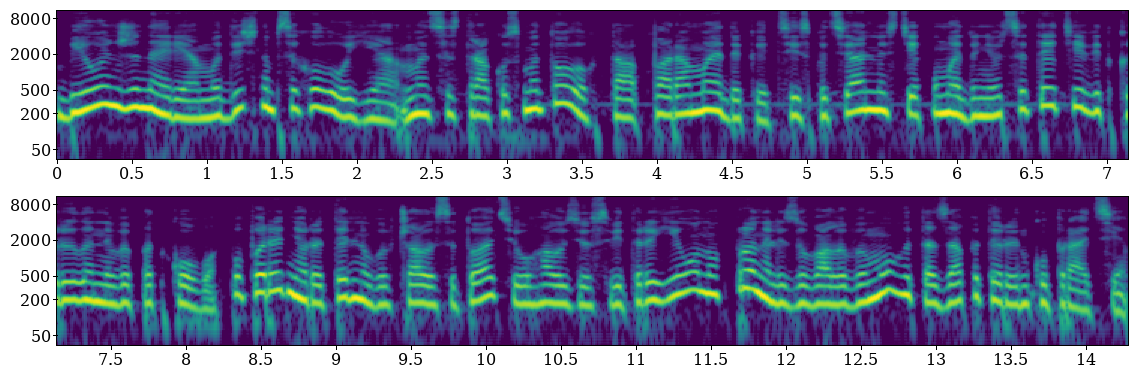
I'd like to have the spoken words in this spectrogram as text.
Біоінженерія, медична психологія, медсестра-косметолог та парамедики. Ці спеціальності у медуніверситеті відкрили не випадково. Попередньо ретельно вивчали ситуацію у галузі освіти регіону, проаналізували вимоги та запити ринку праці.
